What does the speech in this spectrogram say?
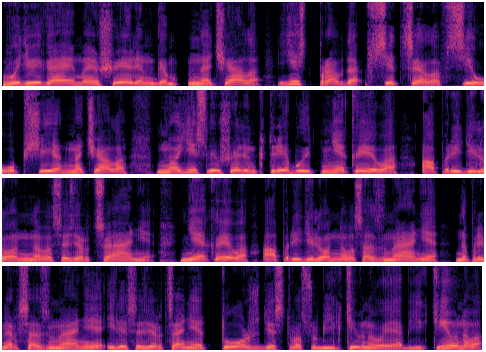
Выдвигаемое Шеллингом начало есть, правда, всецело всеобщее начало, но если Шеллинг требует некоего определенного созерцания, некоего определенного сознания, например, сознания или созерцания тождества субъективного и объективного,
